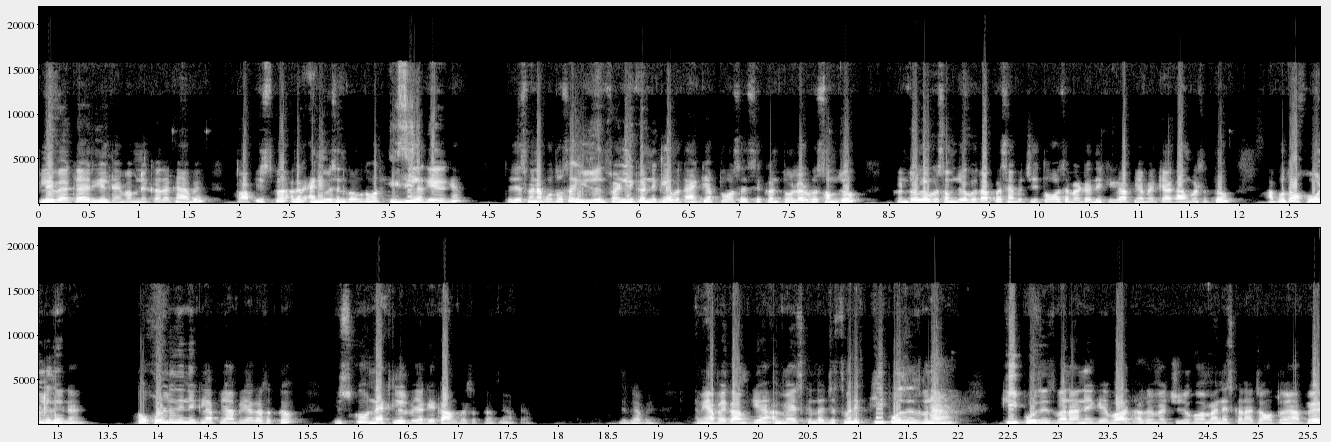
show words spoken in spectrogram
प्लेबैक है रियल टाइम हमने कर रखा है यहाँ पे। तो आप इसको अगर एनिमेशन करोगे तो बहुत ईजी लगेगा क्या? तो जैसे मैंने आपको थोड़ा सा यूज़र फ्रेंडली करने के लिए बताया कि आप थोड़ा सा इसे कंट्रोलर को समझो। कंट्रोलर को समझोगे तो आपका यहाँ पे चीज़ थोड़ा सा बेटर दिखेगा। आप यहाँ पे क्या काम कर सकते हो? आपको तो होल्ड देना है। तो होल्ड देने के लिए आप यहाँ पे क्या कर सकते हो? इसको नेक्स्ट लेवल पे जाके काम कर सकते हो आप यहाँ पे। यहाँ पे। अब यहाँ पे काम किया। अभी मैं इसके अंदर जिसमें मैंने की पोजेस बनाया की पोजेस बनाने के बाद अगर मैं चीज़ों को मैनेज करना चाहूँ तो यहाँ पे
